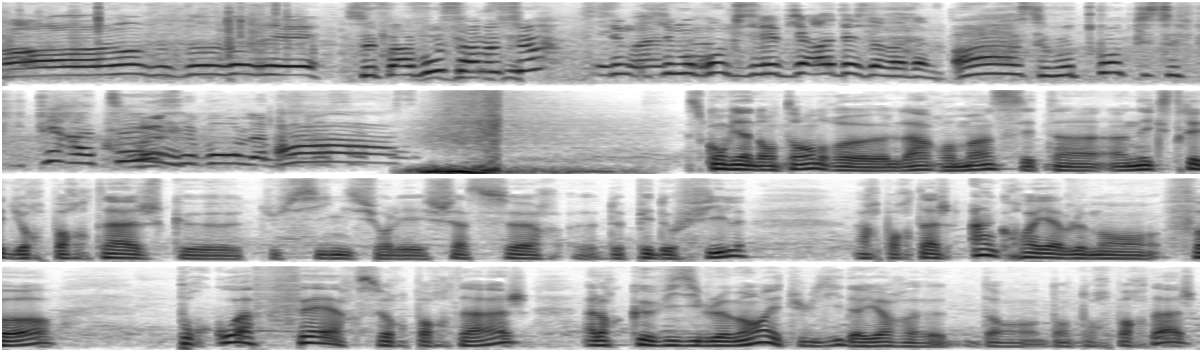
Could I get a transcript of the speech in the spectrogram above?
Oh non, c'est. C'est pas vous ça, monsieur? C'est mon compte qui s'est fait pirater, ça, madame. Ah, c'est votre compte qui s'est fait pirater. C'est bon, la ah. Ce qu'on vient d'entendre euh, là, Romain, c'est un, extrait du reportage que tu signes sur les chasseurs euh, de pédophiles. Un reportage incroyablement fort pourquoi faire ce reportage alors que visiblement, et tu le dis d'ailleurs euh, dans, ton reportage,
